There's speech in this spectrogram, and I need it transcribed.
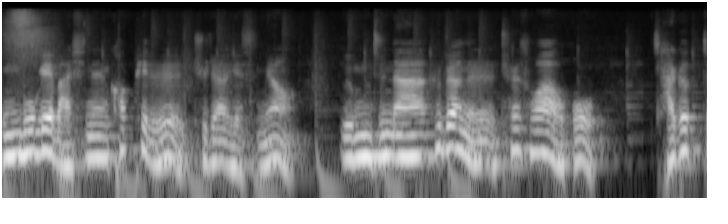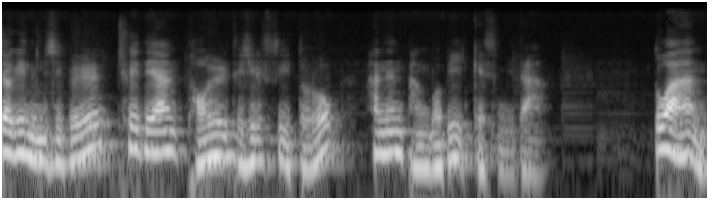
공복에 마시는 커피를 줄여야겠으며 음주나 흡연을 최소화하고 자극적인 음식을 최대한 덜 드실 수 있도록 하는 방법이 있겠습니다. 또한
